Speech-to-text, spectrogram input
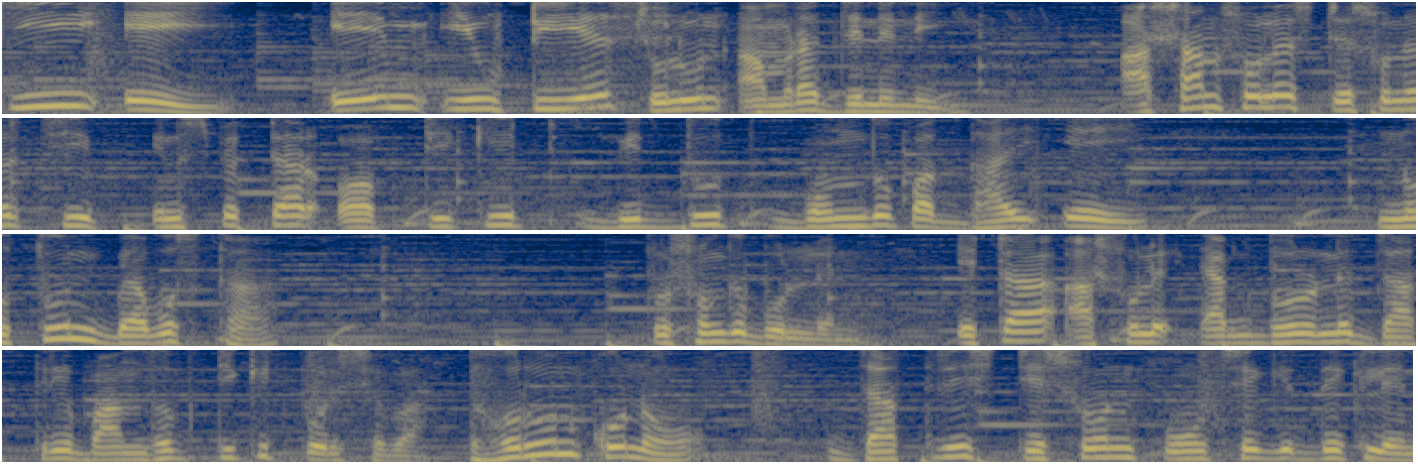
কি এই এম ইউটিএস চলুন আমরা জেনে নিই। আসানসোলে স্টেশনের চিফ ইন্সপেক্টর অফ টিকিট বিদ্যুৎ বন্দ্যোপাধ্যায় এই নতুন ব্যবস্থা প্রসঙ্গে বললেন, এটা আসলে এক ধরনের যাত্রী বান্ধব টিকিট পরিষেবা। ধরুন কোনো যাত্রী স্টেশন পৌঁছে দেখলেন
